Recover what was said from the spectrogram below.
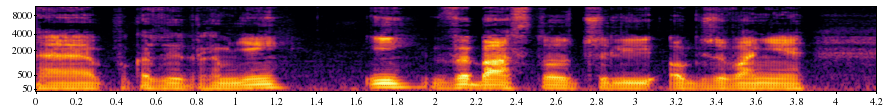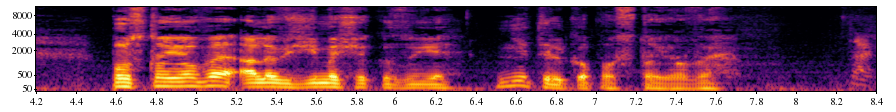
e, pokazuje trochę mniej. I webasto, czyli ogrzewanie postojowe, ale w zimę się okazuje nie tylko postojowe. Tak.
